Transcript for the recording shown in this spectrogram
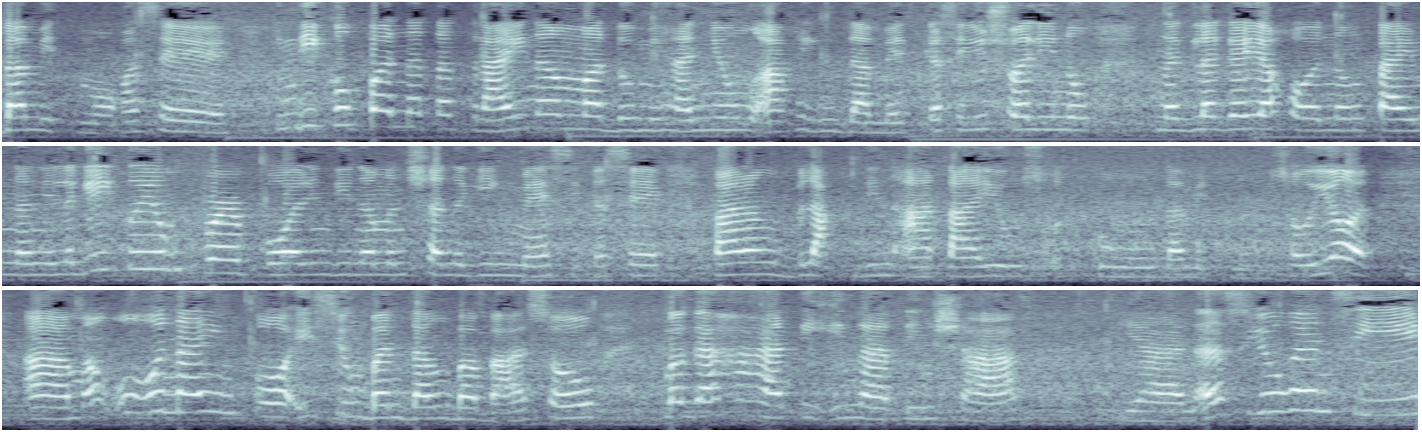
damit mo. Kasi, hindi ko pa natatry na madumihan yung aking damit. Kasi usually, nung naglagay ako nung time na nilagay ko yung purple, hindi naman siya naging messy. Kasi, parang black din ata yung suot kong damit mo. So, yun. Um, ang uunahin ko is yung bandang baba. So, maghahatiin natin siya. Yan. As you can see,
